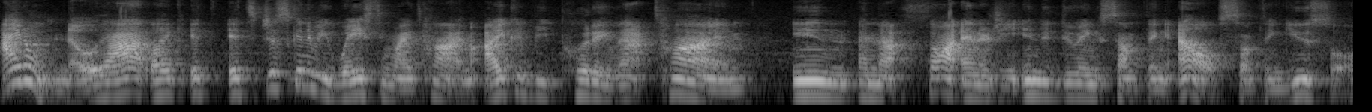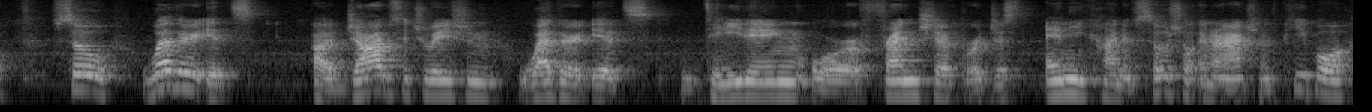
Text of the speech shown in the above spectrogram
I don't know that, like, it, it's just gonna be wasting my time. I could be putting that time in, and that thought energy into doing something else, something useful. So whether it's a job situation, whether it's dating or friendship or just any kind of social interaction with people,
